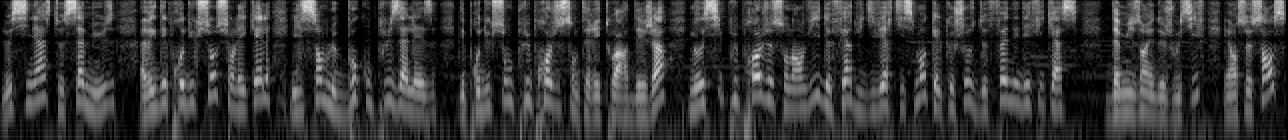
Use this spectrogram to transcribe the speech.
le cinéaste s'amuse avec des productions sur lesquelles il semble beaucoup plus à l'aise. Des productions plus proches de son territoire déjà, mais aussi plus proches de son envie de faire du divertissement quelque chose de fun et d'efficace, d'amusant et de jouissif, et en ce sens,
